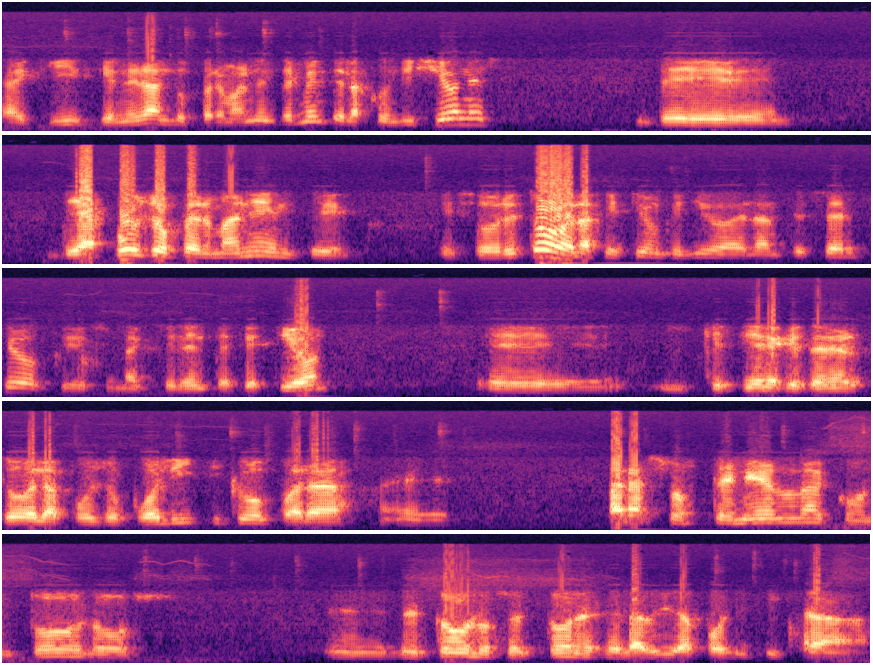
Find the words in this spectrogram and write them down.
hay que ir generando permanentemente las condiciones de, apoyo permanente, sobre todo a la gestión que lleva adelante Sergio, que es una excelente gestión, eh, y que tiene que tener todo el apoyo político para, eh, para sostenerla con todos los eh, de todos los sectores de la vida política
